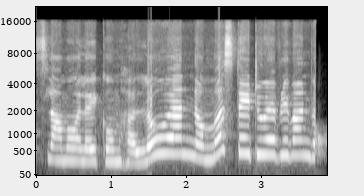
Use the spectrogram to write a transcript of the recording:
Assalamu alaikum, hello and namaste to everyone.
